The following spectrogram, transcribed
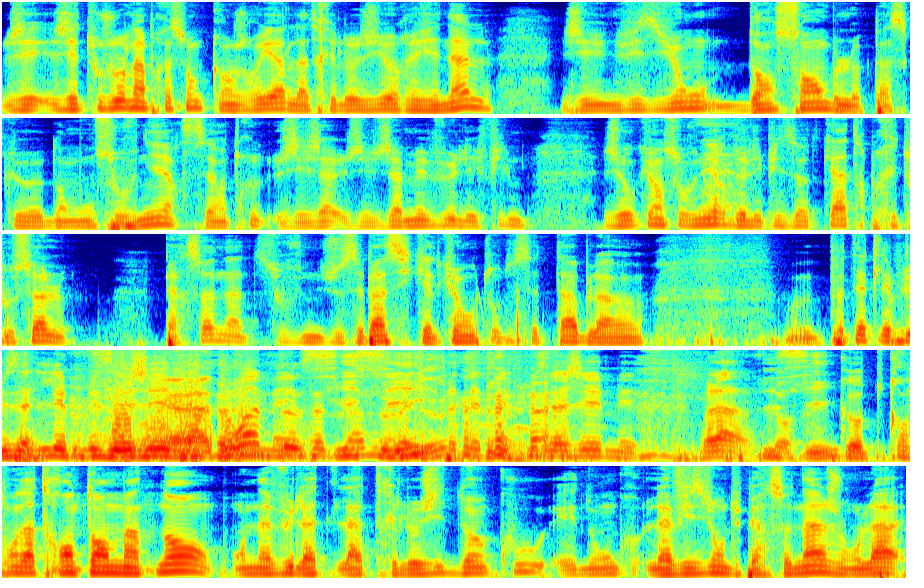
j'ai toujours l'impression que quand je regarde la trilogie originale, j'ai une vision d'ensemble parce que dans mon souvenir, c'est un truc. J'ai ja- j'ai jamais vu les films. J'ai aucun souvenir de l'épisode 4 pris tout seul. Personne n'a de souvenir. Je sais pas si quelqu'un autour de cette table a. euh, Peut-être les plus, les plus âgés. À droite de cette Si. Peut-être les plus âgés, mais voilà. Si, Quand, quand- on a 30 ans maintenant, on a vu la, la trilogie d'un coup, et donc la vision du personnage, on l'a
